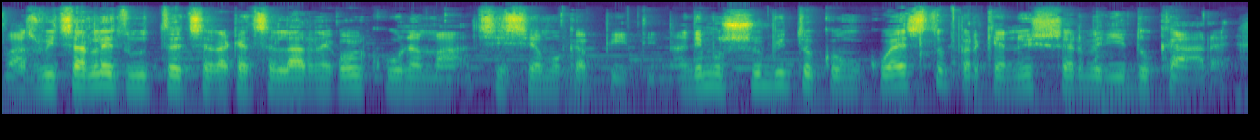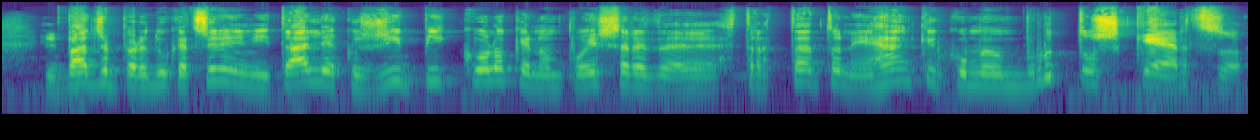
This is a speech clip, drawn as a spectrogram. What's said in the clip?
a switcharle tutte, c'è da cancellarne qualcuna, ma ci siamo capiti. Andiamo subito con questo perché a noi serve di educare. Il budget per educazione in Italia è così piccolo che non può essere eh, trattato neanche come un brutto scherzo.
